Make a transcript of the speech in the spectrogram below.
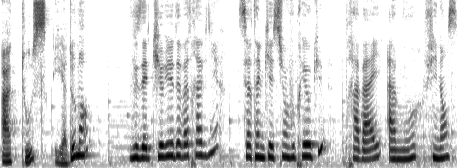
à tous et à demain. Vous êtes curieux de votre avenir? Certaines questions vous préoccupent? Travail, amour, finances?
